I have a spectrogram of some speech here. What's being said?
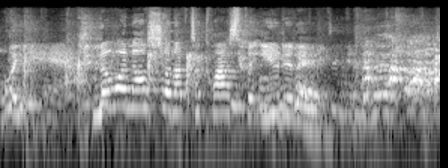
Oh yeah. No one else showed up to class but you today.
